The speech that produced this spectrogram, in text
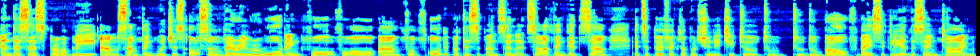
and this is probably um, something which is also very rewarding for for um, for, for all the participants in it. So I think it's um, it's a perfect opportunity to to to do both basically at the same time.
